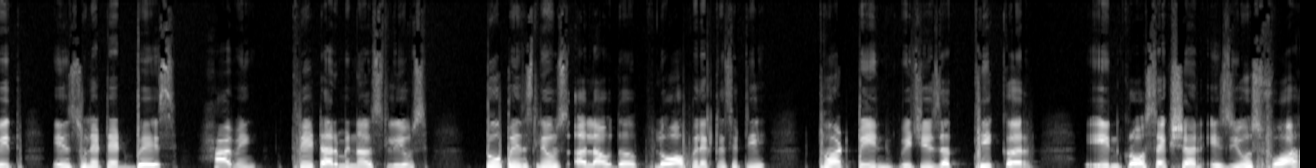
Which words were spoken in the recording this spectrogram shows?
with insulated base having three terminal sleeves. Two pin sleeves allow the flow of electricity. Third pin which is a thicker in cross section is used for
